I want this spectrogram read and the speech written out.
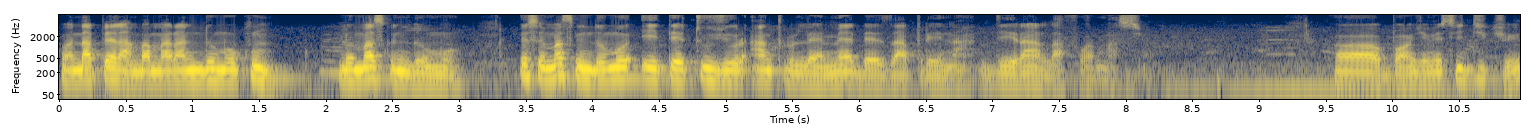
qu'on appelle en bamaran Ndomokun, le masque Ndomo. Et ce masque Ndomo était toujours entre les mains des apprenants durant la formation. Oh, bon, je me suis dit que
